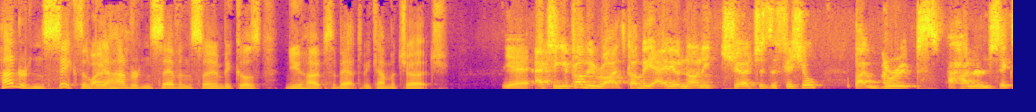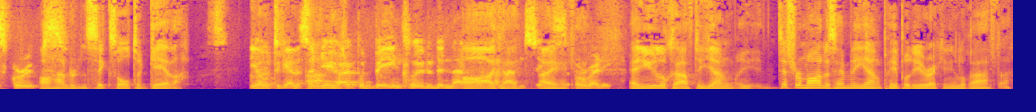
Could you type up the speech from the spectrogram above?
106. It'll be 107 soon because New Hope's about to become a church. Yeah, actually, you're probably right. It's probably 80 or 90 churches official, but groups, 106 groups Oh, 106 altogether. Altogether. So Ah. New Hope would be included in that Oh, okay. Okay. already. And you look after young. Just remind us, how many young people do you reckon you look after?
